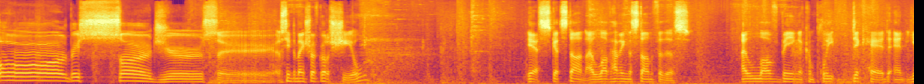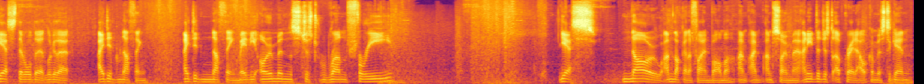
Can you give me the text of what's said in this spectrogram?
Oh, it'd be so juicy. I just need to make sure I've got a shield. Yes, get stunned. I love having the stun for this. I love being a complete dickhead, and yes, they're all dead. Look at that. I did nothing. I did nothing. May the omens just run free. Yes. No, I'm not going to find Bomber. I'm, I'm, I'm so mad. I need to just upgrade Alchemist again.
